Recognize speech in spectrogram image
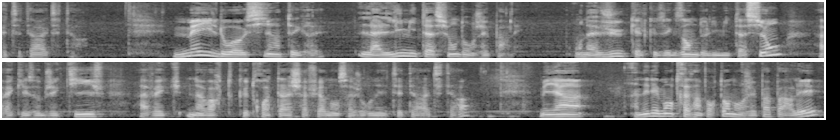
etc., etc. Mais il doit aussi intégrer la limitation dont j'ai parlé. On a vu quelques exemples de limitation avec les objectifs, avec n'avoir que trois tâches à faire dans sa journée, etc., etc. Mais il y a un, un élément très important dont je n'ai pas parlé,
